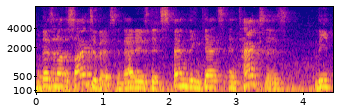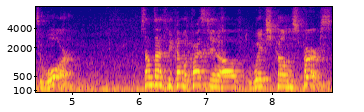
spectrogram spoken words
But there's another side to this, and that is that spending debts and taxes lead to war. Sometimes become a question of which comes first.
